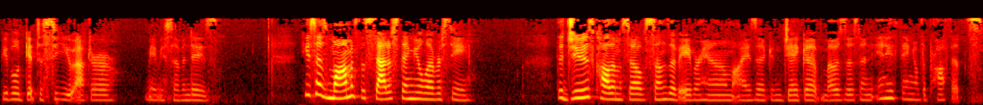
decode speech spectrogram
people get to see you after maybe seven days. He says, Mom, it's the saddest thing you'll ever see. The Jews call themselves sons of Abraham, Isaac, and Jacob, Moses, and anything of the prophets.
